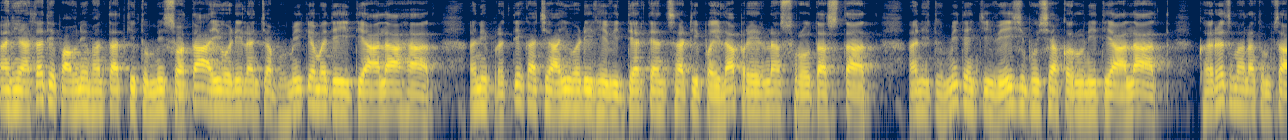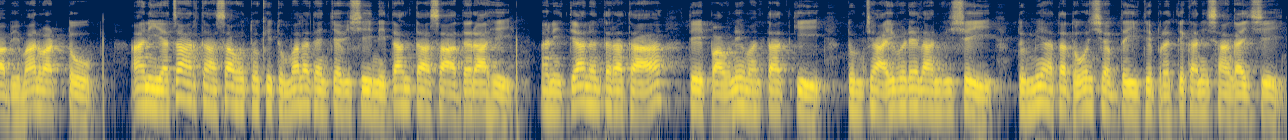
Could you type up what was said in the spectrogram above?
आणि आता ते पाहुणे म्हणतात की तुम्ही स्वतः आईवडिलांच्या भूमिकेमध्ये इथे आला आहात. आणि प्रत्येकाचे आईवडील हे विद्यार्थ्यांसाठी पहिला प्रेरणा स्रोत असतात. आणि तुम्ही त्यांची वेशभूषा करून इथे आलात. खरंच मला तुमचा अभिमान वाटतो. आणि याचा अर्थ असा होतो की तुम्हाला त्यांच्याविषयी नितांत असा आदर आहे. आणि त्यानंतर आता ते पाहुणे म्हणतात की तुमच्या आईवडिलांविषयी तुम्ही आता दोन शब्द इथे प्रत्येकाने सांगायचे.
